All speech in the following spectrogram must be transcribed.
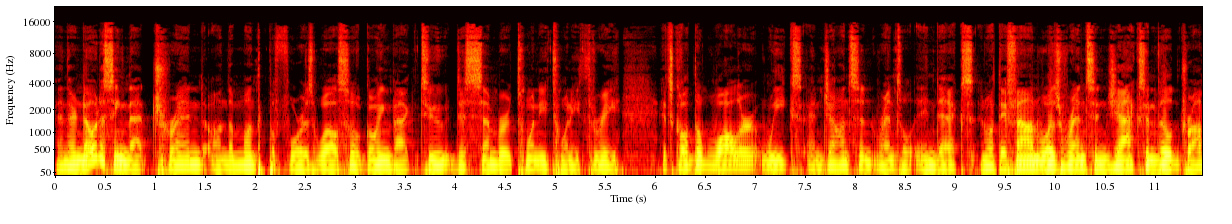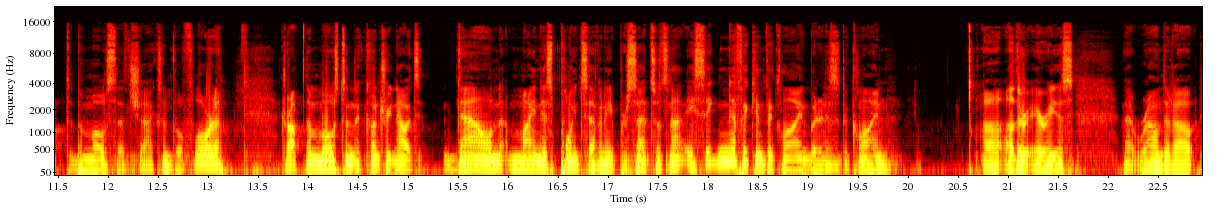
And they're noticing that trend on the month before as well. So going back to December 2023, it's called the Waller, Weeks, and Johnson Rental Index. And what they found was rents in Jacksonville dropped the most. That's Jacksonville, Florida. Dropped the most in the country. Now it's down minus 0.78%. So it's not a significant decline, but it is a decline. Uh, other areas that rounded out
